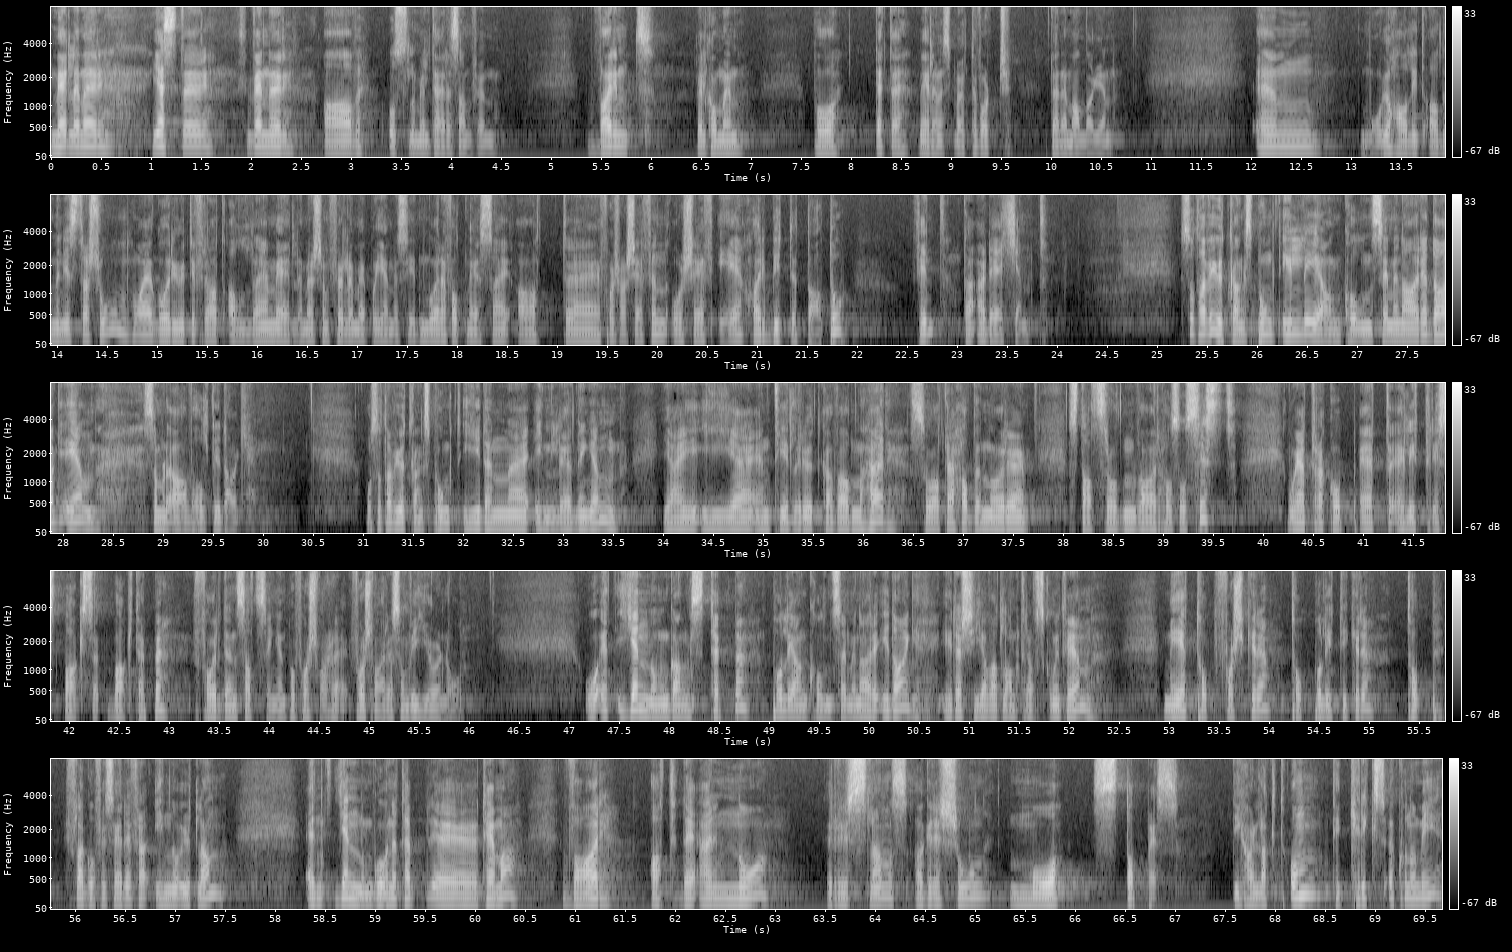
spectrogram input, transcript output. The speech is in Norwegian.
medlemmer, gjester, venner av Oslo Militære Samfunn. Varmt velkommen på dette medlemsmøtet vårt denne mandagen. Um, må jo ha litt administrasjon, og jeg går ut ifra at alle medlemmer som følger med på hjemmesiden vår, har fått med seg at uh, forsvarssjefen og sjef E har byttet dato. Fint, da er det kjent. Så tar vi utgangspunkt i Leankollen-seminaret dag 1, som ble avholdt i dag. Og så tar vi utgangspunkt i den eh, innledningen jeg i eh, en tidligere utgave av den her så at jeg hadde når eh, statsråden var hos oss sist, hvor jeg trakk opp et litt trist bakteppe for den satsingen på forsvaret, forsvaret som vi gjør nå. Og et gjennomgangsteppe på Leankollen-seminaret i dag i regi av Atlanterhavskomiteen med toppforskere, toppolitikere, topp flaggoffiserer fra inn- og utland. Et gjennomgående te tema var at det er nå Russlands aggresjon må stoppes. De har lagt om til krigsøkonomi.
